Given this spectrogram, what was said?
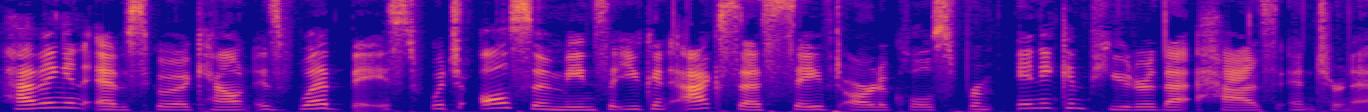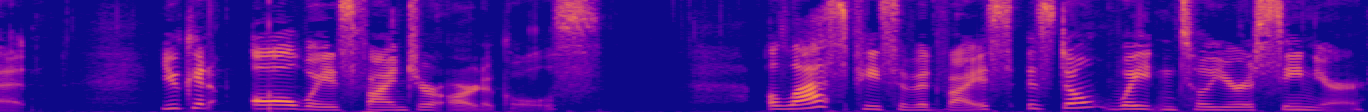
Having an EBSCO account is web-based, which also means that you can access saved articles from any computer that has internet. You can always find your articles. A last piece of advice is don't wait until you're a senior.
